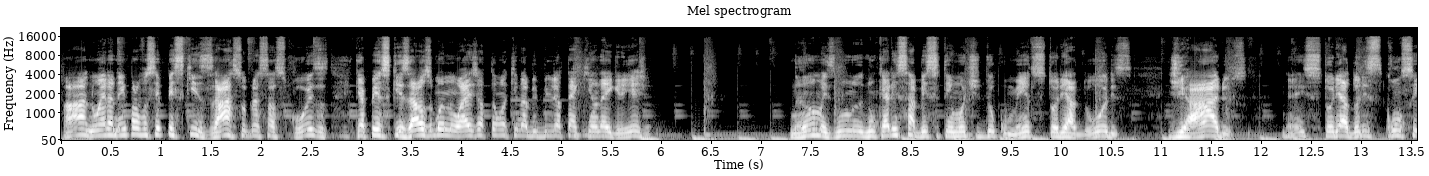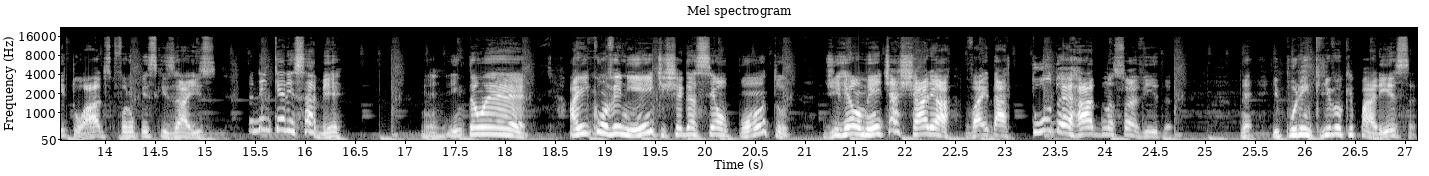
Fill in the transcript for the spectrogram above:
ah, não era nem para você pesquisar sobre essas coisas, que é pesquisar, os manuais já estão aqui na bibliotequinha da igreja. Não, mas não, não querem saber se tem um monte de documentos, historiadores, diários, né, historiadores conceituados que foram pesquisar isso, nem querem saber. Né? Então é. A inconveniente chega a ser ao ponto de realmente acharem, ah, vai dar tudo errado na sua vida. Né? E por incrível que pareça,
